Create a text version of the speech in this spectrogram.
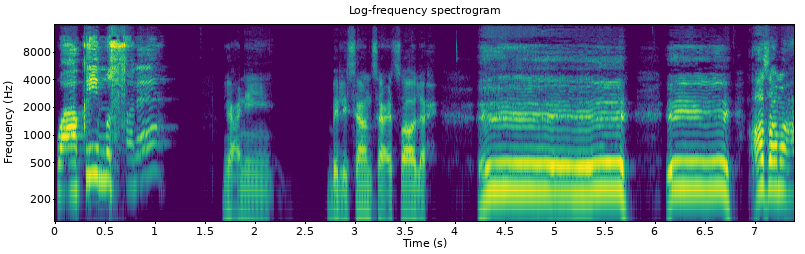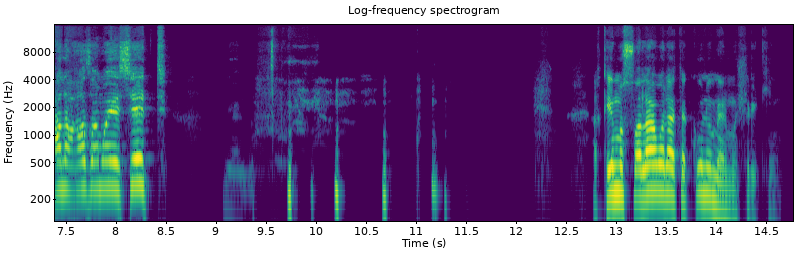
وأقيموا الصلاة. يعني بلسان سعيد صالح إيه إيه عظمة على عظمة يا ست. يعني أقيموا الصلاة ولا تكونوا من المشركين.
